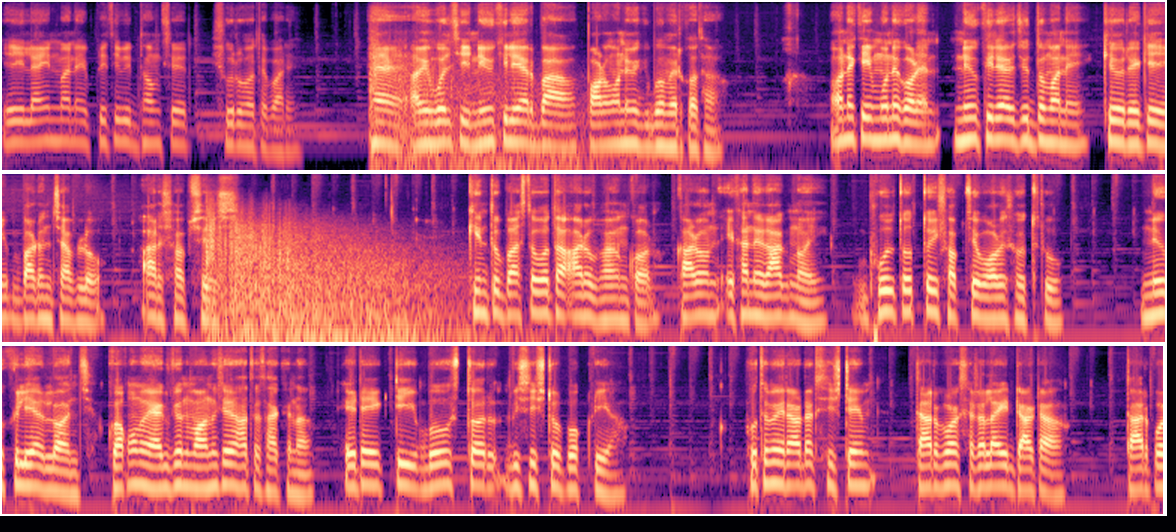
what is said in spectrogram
এই লাইন মানে পৃথিবীর ধ্বংসের শুরু হতে পারে। হ্যাঁ আমি বলছি নিউক্লিয়ার বা পারমাণবিক বোমের কথা। অনেকেই মনে করেন, নিউক্লিয়ার যুদ্ধ মানে কেউ রেগে বাটন চাপলো, আর সব শেষ। কিন্তু বাস্তবতা আরও ভয়ঙ্কর, কারণ এখানে রাগ নয়, ভুল তথ্যই সবচেয়ে বড় শত্রু। নিউক্লিয়ার লঞ্চ, কখনো একজন মানুষের হাতে থাকে না, এটা একটি বহুস্তর বিশিষ্ট প্রক্রিয়া। প্রথমে রাডার সিস্টেম, তারপর স্যাটেলাইট ডাটা, তারপর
